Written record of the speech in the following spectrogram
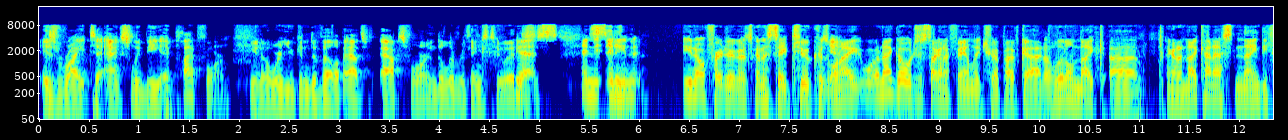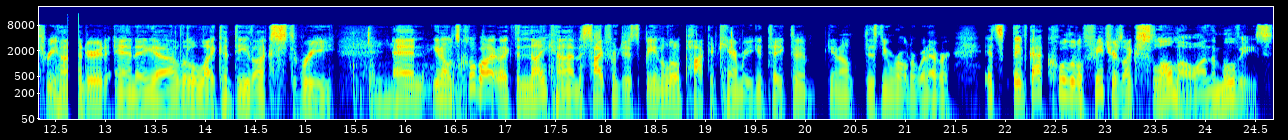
is right to actually be a platform. You know, where you can develop apps apps for and deliver things to it. Yeah, and, and you, there. You know, Frederick, I was going to say too, because when I when I go just like on a family trip, I've got a little Nike, uh, I got a Nikon S9300 and a uh, little Leica D-Lux 3, Mm-hmm. and you know what's cool about it, like the Nikon, aside from just being a little pocket camera you could take to you know Disney World or whatever, it's they've got cool little features like slow mo on the movies.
